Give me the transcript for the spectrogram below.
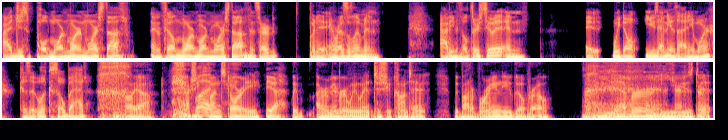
I just pulled more and more and more stuff and filmed more and more and more stuff and started putting it in Resolume and adding filters to it and it we don't use any of that anymore because it looks so bad. Oh yeah, actually, But- fun story. Yeah. We I remember we went to shoot content. We bought a brand new GoPro. Never used it.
